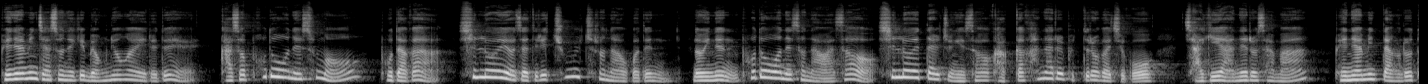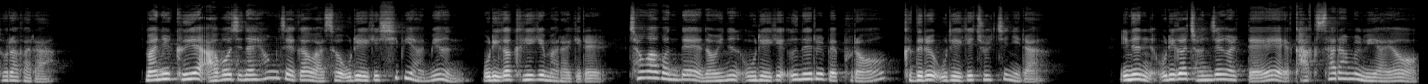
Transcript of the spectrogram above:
베냐민 자손에게 명령하여 이르되 가서 포도원에 숨어 보다가 실로의 여자들이 춤을 추러 나오거든 너희는 포도원에서 나와서 실로의 딸 중에서 각각 하나를 붙들어 가지고 자기의 아내로 삼아 베냐민 땅으로 돌아가라. 만일 그의 아버지나 형제가 와서 우리에게 시비하면 우리가 그에게 말하기를 청하건대 너희는 우리에게 은혜를 베풀어 그들을 우리에게 줄지니라. 이는 우리가 전쟁할 때각 사람을 위하여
